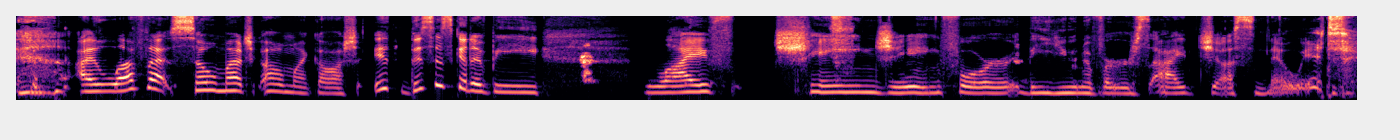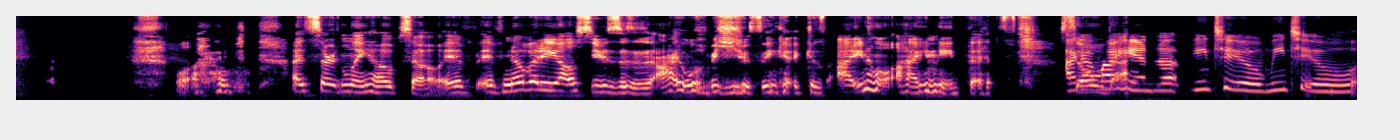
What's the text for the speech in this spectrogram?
I love that so much. Oh my gosh. It this is going to be life changing for the universe. I just know it. Well, I, certainly hope so. If if nobody else uses it, I will be using it because I know I need this. So I got my bad. hand up. Me too. Me too.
